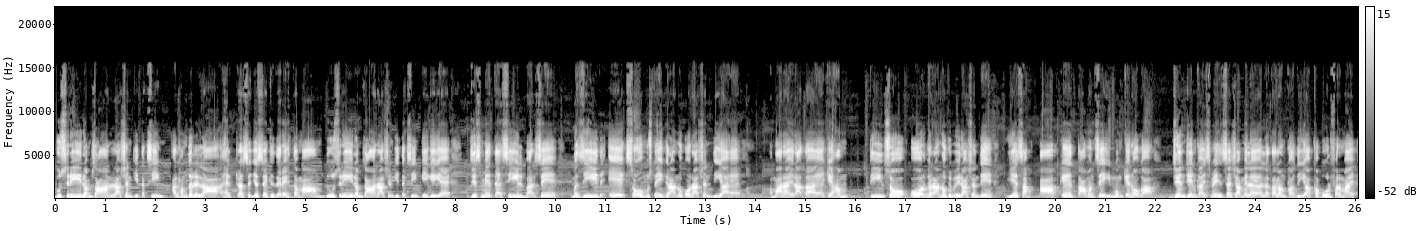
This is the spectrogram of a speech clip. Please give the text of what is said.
दूसरी रमज़ान राशन की तकसीम। अल्हम्दुलिल्लाह, हेल्प ट्रस्ट सजेस्ट के ज़र तमाम दूसरी रमज़ान राशन की तकसीम की गई है, जिसमें तहसील भर से मजीद एक सौ मुस्तक ग्रानों को राशन दिया है। हमारा इरादा है कि हम तीन सौ और घरानों को भी राशन दें। ये सब आपके तावन से ही मुमकिन होगा। जिन जिन का इसमें हिस्सा शामिल है, अल्लाह ताला उनका दिया कबूल फरमाए।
